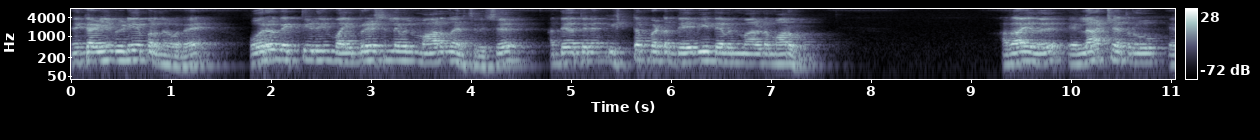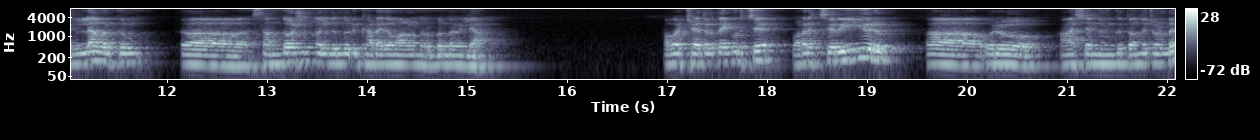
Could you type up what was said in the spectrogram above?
ഞാൻ കഴിഞ്ഞ വീഡിയോയിൽ പറഞ്ഞ പോലെ ഓരോ വ്യക്തിയുടെയും വൈബ്രേഷൻ ലെവൽ മാറുന്നതനുസരിച്ച് അദ്ദേഹത്തിന് ഇഷ്ടപ്പെട്ട ദേവീ ദേവന്മാരുടെ മാറും. അതായത് എല്ലാ ക്ഷേത്രവും എല്ലാവർക്കും സന്തോഷം നൽകുന്ന ഒരു ഘടകമാണ് നിർബന്ധമില്ല. അപ്പോൾ ക്ഷേത്രത്തെക്കുറിച്ച് വളരെ ചെറിയൊരു ഒരു ആശയം നിങ്ങൾക്ക് തന്നിട്ടുണ്ട്.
